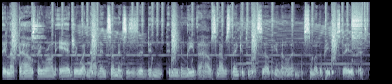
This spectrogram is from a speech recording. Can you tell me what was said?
they left the house, they were on edge or whatnot. And in some instances, they didn't didn't even leave the house. And I was thinking to myself, you know, and some other people stated this.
